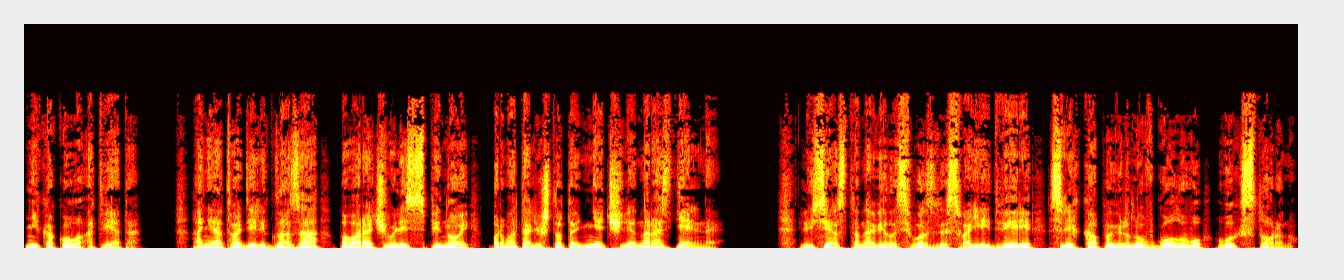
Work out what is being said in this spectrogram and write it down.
Никакого ответа. Они отводили глаза, поворачивались спиной, бормотали что-то нечленораздельное. Люси остановилась возле своей двери, слегка повернув голову в их сторону.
